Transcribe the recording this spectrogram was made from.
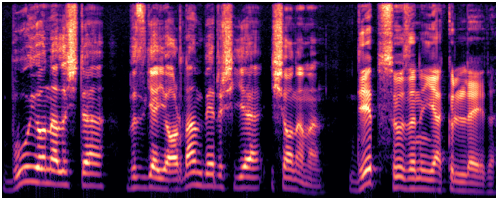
bu yo'nalishda bizga yordam berishiga ishonaman. Deb so'zini yakunlaydi.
